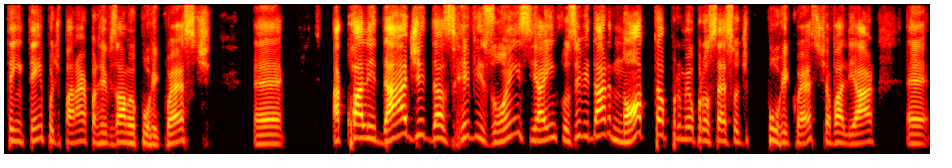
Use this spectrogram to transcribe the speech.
tem tempo de parar para revisar meu pull request. É, a qualidade das revisões, e aí, inclusive, dar nota para o meu processo de pull request, avaliar, é,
